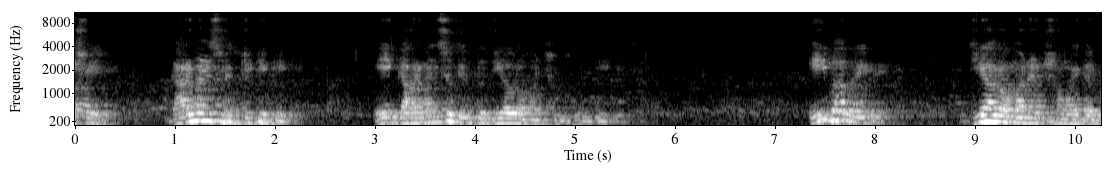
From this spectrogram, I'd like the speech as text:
আসে গার্মেন্টস ফ্যাক্টরি থেকে, এই গার্মেন্টসও কিন্তু জিয়াউর রহমান শুরু করে দিয়ে গেছে। এইভাবে জিয়া রহমানের সময় গেল।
